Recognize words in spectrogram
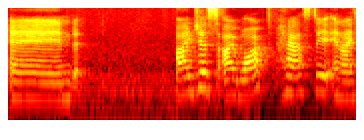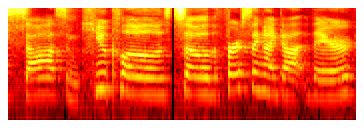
and I just, I walked past it and I saw some cute clothes. So the first thing I got there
